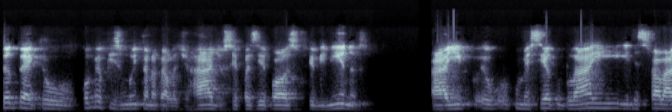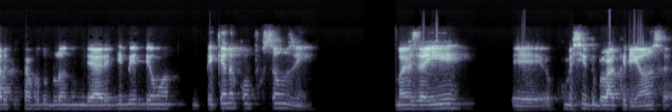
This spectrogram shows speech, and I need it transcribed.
tanto é que eu, como eu fiz muita novela de rádio, você fazia vozes femininas, aí eu comecei a dublar e eles falaram que eu estava dublando mulher e me deu uma pequena confusãozinha. Mas aí é, eu comecei a dublar criança,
